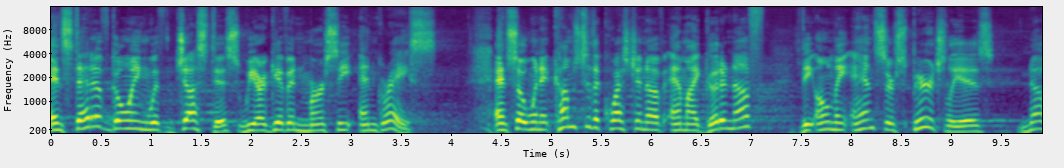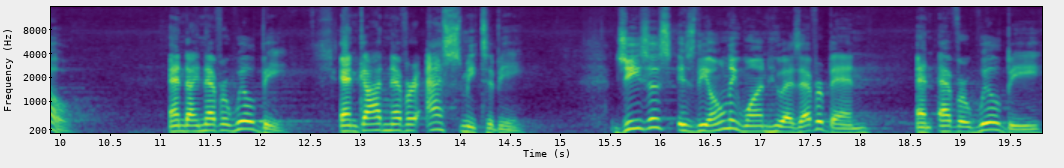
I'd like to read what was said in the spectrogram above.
Instead of going with justice, we are given mercy and grace. And so when it comes to the question of, am I good enough? The only answer spiritually is no. and I never will be, and God never asks me to be. Jesus is the only one who has ever been and ever will be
